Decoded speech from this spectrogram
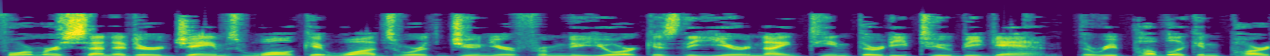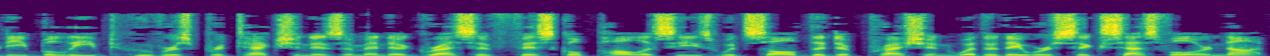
Former Senator James Wolcott Wadsworth, Jr. from New York As the year 1932 began, the Republican Party believed Hoover's protectionism and aggressive fiscal policies would solve the Depression whether they were successful or not.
